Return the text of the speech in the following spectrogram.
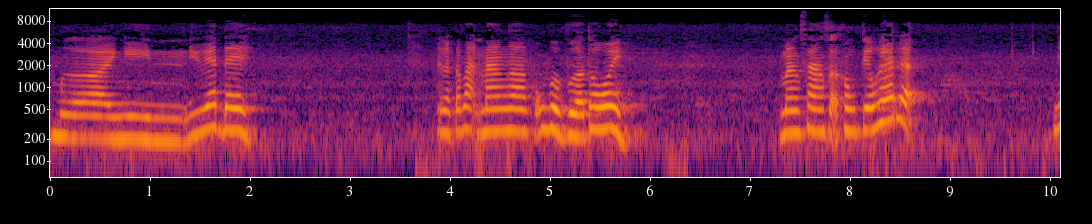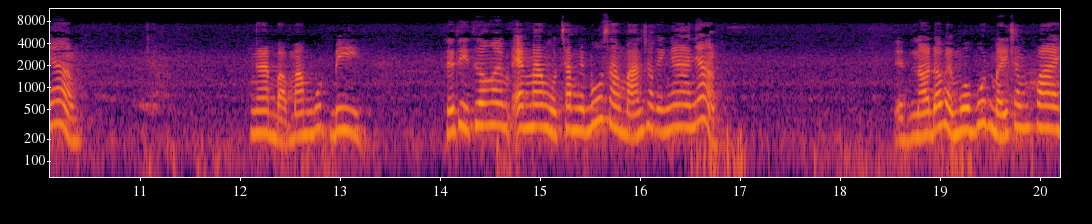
10.000 USD nên là các bạn mang ờ, cũng vừa vừa thôi. Mang sang sợ không tiêu hết ạ. Nhá. Nga bảo mang bút bi. Thế thì thương em em mang 100 cái bút sang bán cho cái Nga nhá. Để nó đỡ phải mua bút mấy trăm khoai.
